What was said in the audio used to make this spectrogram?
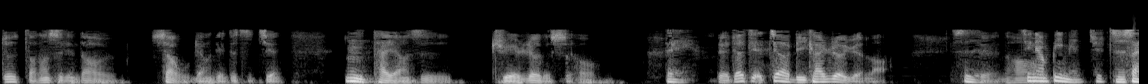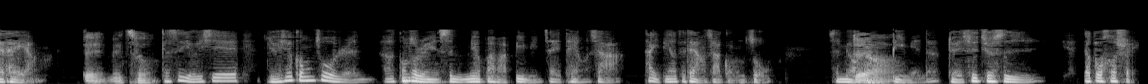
就是早上十点到下午两点这之间，嗯，太阳是绝热的时候，对，对，就要就要离开热源了，是，对，然后尽量避免去直晒太阳。对，没错。可是有一些有一些工作人啊，工作人员是没有办法避免在太阳下，他一定要在太阳下工作，是没有办法避免的。对，啊、对，所以就是要多喝水。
